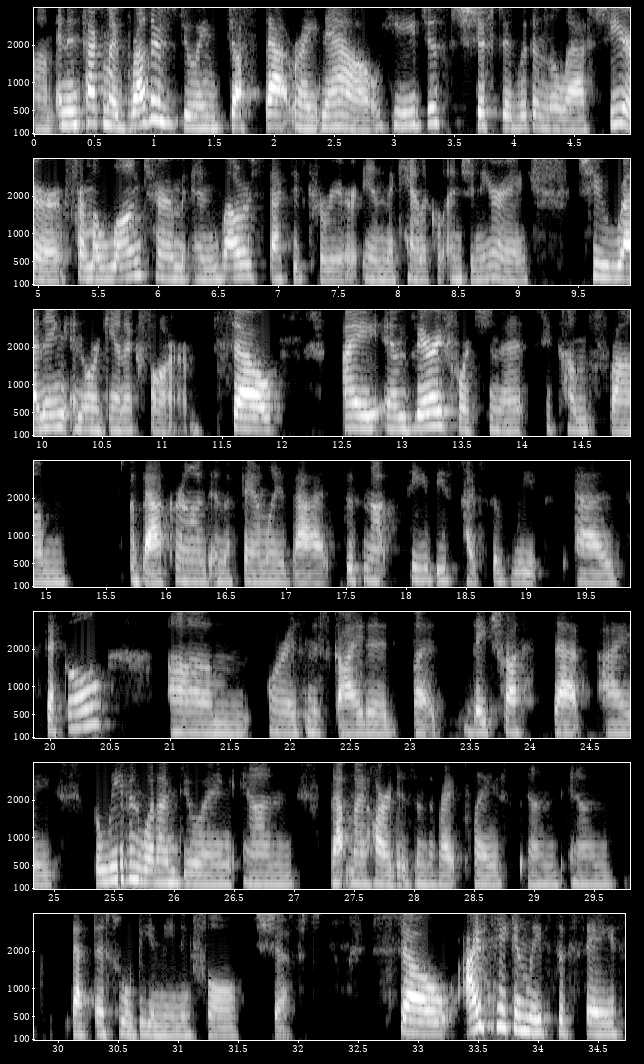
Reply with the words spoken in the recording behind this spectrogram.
Um, and in fact, my brother's doing just that right now. He just shifted within the last year from a long term and well respected career in mechanical engineering to running an organic farm. So I am very fortunate to come from a background and a family that does not see these types of leaps as fickle um, or as misguided, but they trust that I believe in what I'm doing and that my heart is in the right place and and that this will be a meaningful shift. So I've taken leaps of faith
